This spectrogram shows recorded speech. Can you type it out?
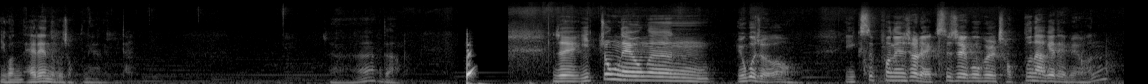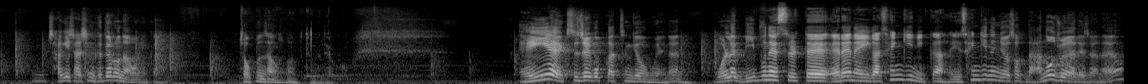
이건 ln으로 적분해야 됩니다. 자, 그 다음. 이제 이쪽 내용은 요거죠. 익스포넨셜 x제곱을 적분하게 되면 자기 자신 그대로 나오니까 적분 상수만 붙으면 되고 a의 x제곱 같은 경우에는 원래 미분했을 때 lna가 생기니까 이 생기는 녀석 나눠줘야 되잖아요.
